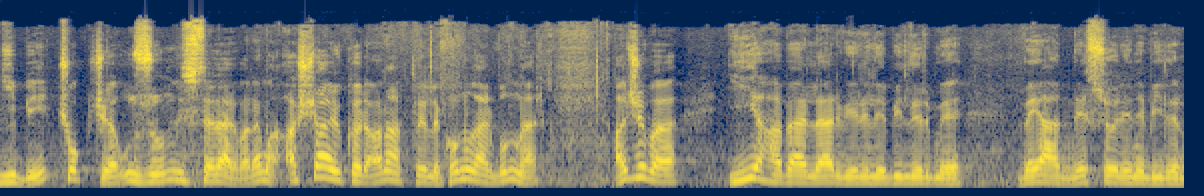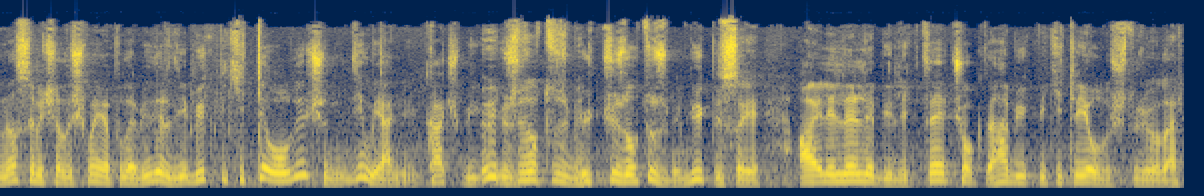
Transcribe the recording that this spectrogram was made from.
gibi çokça uzun listeler var ama aşağı yukarı ana hatlarıyla konular bunlar. Acaba iyi haberler verilebilir mi? Veya ne söylenebilir, nasıl bir çalışma yapılabilir diye büyük bir kitle olduğu için değil mi? Yani kaç bir 330 bin. 330 bin büyük bir sayı. Aileleriyle birlikte çok daha büyük bir kitleyi oluşturuyorlar.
